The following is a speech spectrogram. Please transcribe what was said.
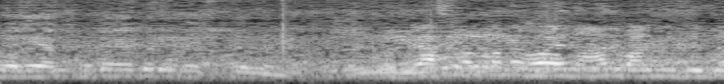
বলে একশো টাকা করে বেচতে হবে হয় না আর বাড়ি নিয়ে যেতে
